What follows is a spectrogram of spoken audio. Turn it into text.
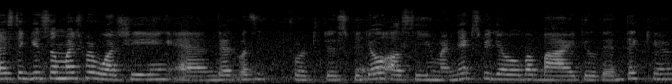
guys thank you so much for watching and that was it for today's video. I'll see you in my next video. Bye bye till then take care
